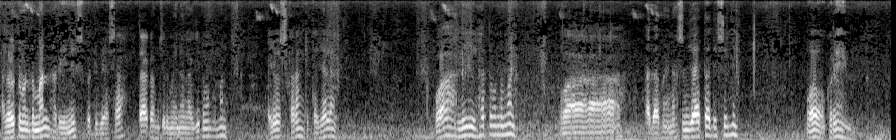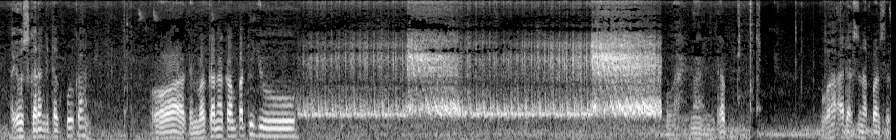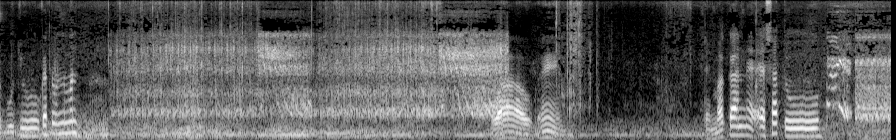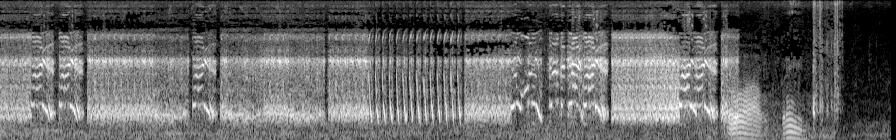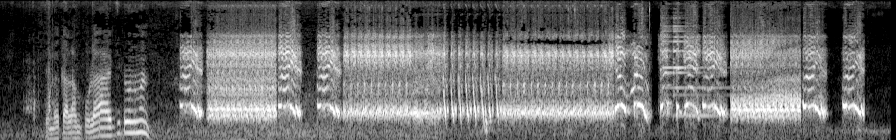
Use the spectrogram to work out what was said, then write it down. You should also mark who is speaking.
Speaker 1: Halo teman-teman, hari ini seperti biasa kita akan mencari lagi teman-teman. Ayo sekarang kita jalan. Wah, lihat teman-teman. Wah, ada mainan senjata di sini. Wow, keren. Ayo sekarang kita kumpulkan. Wah, tembakan AK-47. Wah, mantap. Wah, ada senapan serbu juga teman-teman. Wow, keren. Tembakan S1. Wow, keren. Tembakan lampu lagi, teman-teman.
